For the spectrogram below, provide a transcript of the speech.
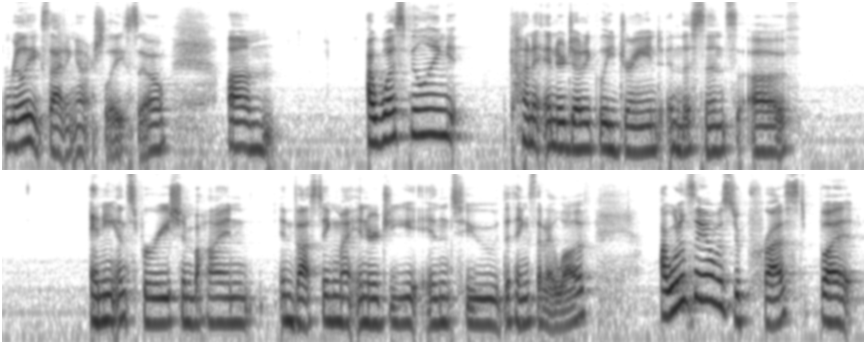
really exciting, actually. So, um, I was feeling kind of energetically drained in the sense of any inspiration behind investing my energy into the things that I love. I wouldn't say I was depressed, but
